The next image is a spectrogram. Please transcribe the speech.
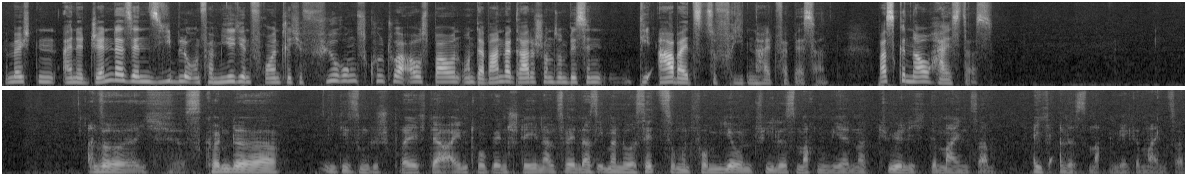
wir möchten eine gendersensible und familienfreundliche Führungskultur ausbauen und da waren wir gerade schon so ein bisschen die Arbeitszufriedenheit verbessern. Was genau heißt das? Also ich, es könnte in diesem Gespräch der Eindruck entstehen, als wären das immer nur Setzungen von mir und vieles machen wir natürlich gemeinsam. Eigentlich alles machen wir gemeinsam.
